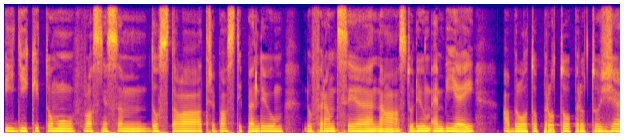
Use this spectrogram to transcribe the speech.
i díky tomu vlastně jsem dostala třeba stipendium do Francie na studium MBA a bylo to proto, protože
